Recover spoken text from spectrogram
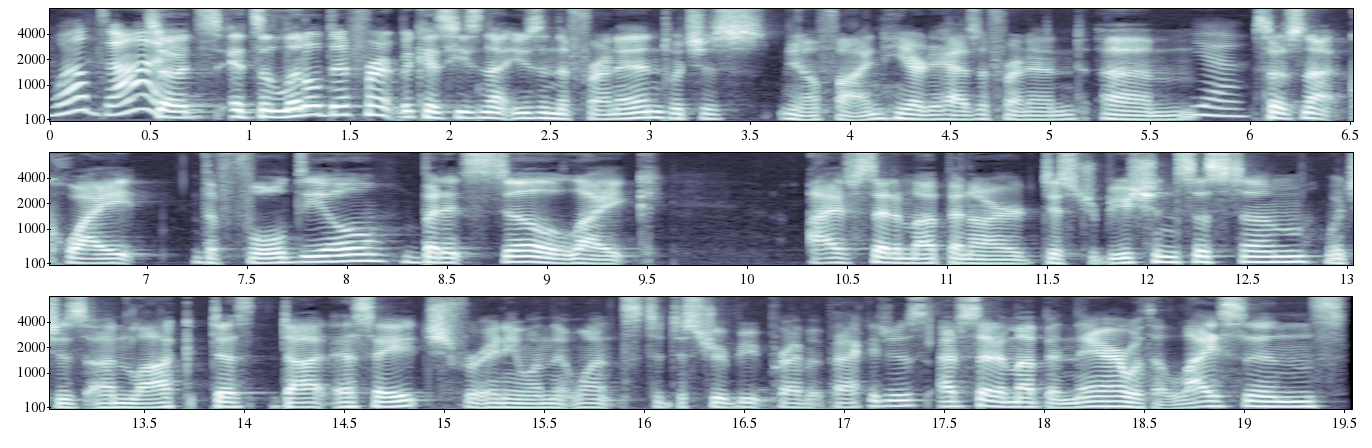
Well done. So it's it's a little different because he's not using the front end, which is, you know, fine. He already has a front end. Um Yeah. so it's not quite the full deal, but it's still like I've set him up in our distribution system, which is unlock.sh for anyone that wants to distribute private packages. I've set him up in there with a license.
